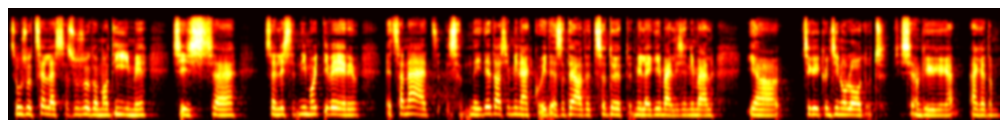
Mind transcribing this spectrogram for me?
sa usud sellesse, sa usud oma tiimi, siis äh, see on lihtsalt nii motiveeriv, et sa näed neid edasiminekuid ja sa tead, et sa töötad millegi imelise nimel ja see kõik on sinu loodud, siis see ongi kõige ägedam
